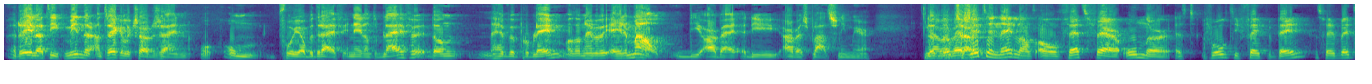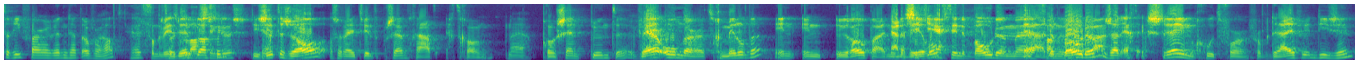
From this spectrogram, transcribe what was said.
relatief minder aantrekkelijk zouden zijn om voor jouw bedrijf in Nederland te blijven, dan hebben we een probleem. Want dan hebben we helemaal die, arbeid, die arbeidsplaatsen niet meer. Ja, maar wij zou- zitten in Nederland al vet ver onder het, bijvoorbeeld die VPB, het VPB-tarief waar Renny het net over had. Hè, van de winstbelasting dus. Die Ja. zitten zo al, als er naar die 20% gaat, echt gewoon nou ja, procentpunten ver onder het gemiddelde in, in Europa en Ja, in dan de zit wereld. je echt in de bodem eh, ja, van de bodem Europa. zijn echt extreem goed voor, voor bedrijven in die zin.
